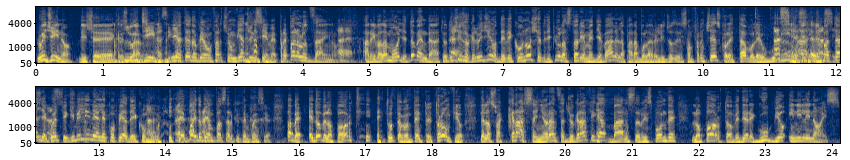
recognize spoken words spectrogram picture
Luigino, dice Chris Luigino Barnes. Io e te dobbiamo farci un viaggio insieme. Prepara lo zaino. Arriva la moglie. Dove andate? Ho deciso che Luigino deve conoscere di più la storia medievale, la parabola religiosa di San Francesco, le tavole eugubine, sì, sì, le ah, battaglie sì, sì, Guelfi e Ghibellini e l'epopea dei comuni. e poi dobbiamo passare più tempo insieme. Vabbè, e dove lo porti? È tutto contento e tronfio della sua crassa ignoranza geografica. Barnes risponde: Lo porto a vedere Gubbio in Illinois.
